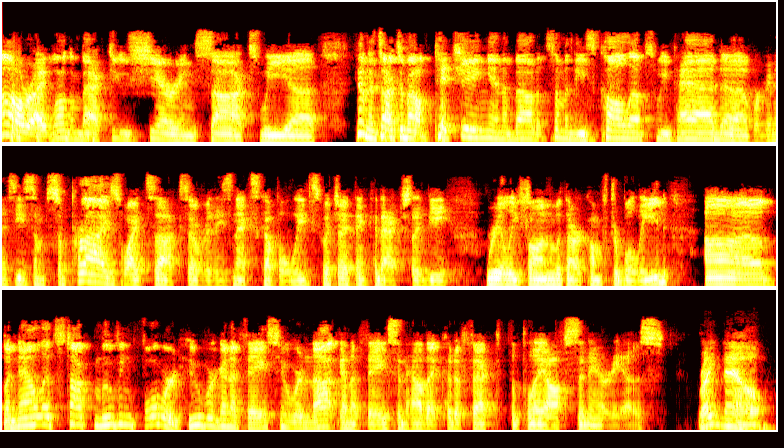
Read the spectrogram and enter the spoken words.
All right, welcome back to Sharing Sox. We uh, kind of talked about pitching and about some of these call ups we've had. Uh, we're going to see some surprise White Sox over these next couple weeks, which I think could actually be really fun with our comfortable lead. Uh, but now let's talk moving forward who we're going to face, who we're not going to face, and how that could affect the playoff scenarios. Right now,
